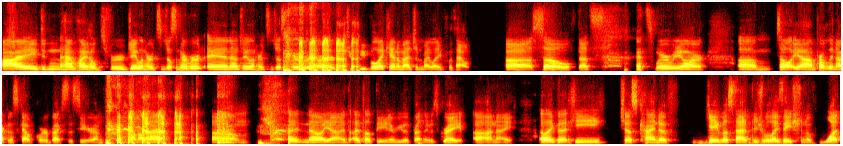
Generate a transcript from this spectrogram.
I didn't have high hopes for Jalen Hurts and Justin Herbert, and now Jalen Hurts and Justin Herbert are two people I can't imagine my life without. Uh, so that's that's where we are. Um, so yeah, I'm probably not going to scout quarterbacks this year. I'm just on that. um, no, yeah, I, I, thought the interview with Brentley was great, uh, and I I like that he just kind of gave us that visualization of what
